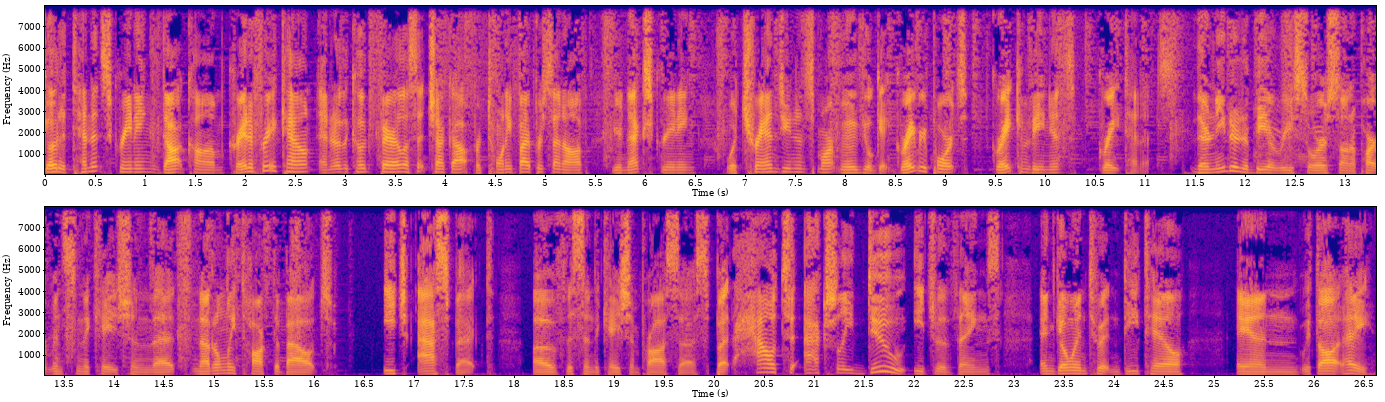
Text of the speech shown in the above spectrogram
Go to tenantscreening.com, create a free account, enter the code FAIRLESS at checkout for 25% off your next screening. With TransUnion Smart Move, you'll get great reports, great convenience, great tenants. There needed to be a resource on apartment syndication that not only talked about each aspect of the syndication process, but how to actually do each of the things and go into it in detail. And we thought, hey,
